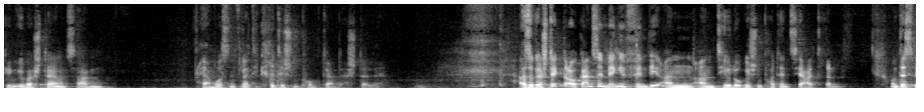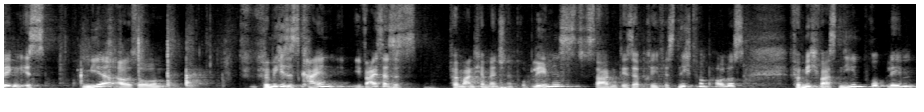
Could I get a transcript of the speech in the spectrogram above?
gegenüberstellen und sagen, ja, wo sind vielleicht die kritischen Punkte an der Stelle? Also da steckt auch eine ganze Menge, finde ich, an, an theologischem Potenzial drin. Und deswegen ist mir also, für mich ist es kein, ich weiß, dass es für manche Menschen ein Problem ist, zu sagen, dieser Brief ist nicht von Paulus. Für mich war es nie ein Problem,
